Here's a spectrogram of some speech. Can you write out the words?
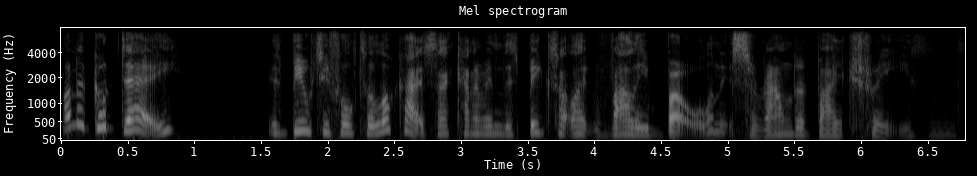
on a good day. It's beautiful to look at. It's like kind of in this big sort of like valley bowl, and it's surrounded by trees. And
